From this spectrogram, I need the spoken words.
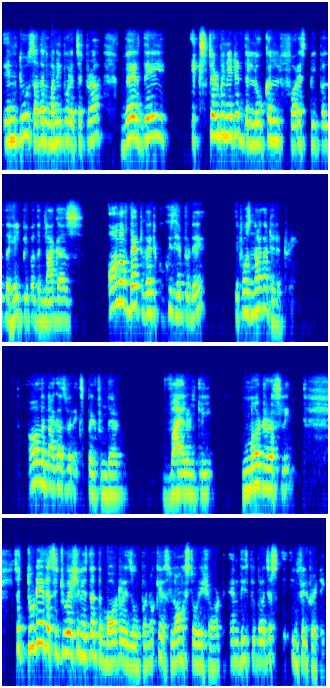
into southern Manipur, etc., where they exterminated the local forest people, the hill people, the Nagas. All of that, where Kukis live today, it was Naga territory. All the Nagas were expelled from there violently murderously. So today the situation is that the border is open. Okay, it's long story short, and these people are just infiltrating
